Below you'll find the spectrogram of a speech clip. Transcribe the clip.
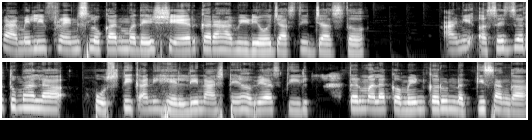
फॅमिली फ्रेंड्स लोकांमध्ये शेअर करा हा व्हिडिओ जास्तीत जास्त. आणि असेच जर तुम्हाला पौष्टिक आणि हेल्दी नाश्ते हवे असतील तर मला कमेंट करून नक्की सांगा.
